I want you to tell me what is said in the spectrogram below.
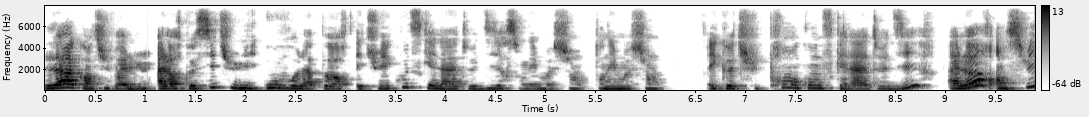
là quand tu vas lui alors que si tu lui ouvres la porte et tu écoutes ce qu'elle a à te dire son émotion ton émotion et que tu prends en compte ce qu'elle a à te dire alors ensuite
